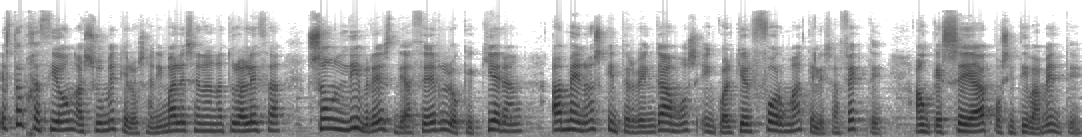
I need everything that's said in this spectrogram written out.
esta objeción asume que los animales en la naturaleza son libres de hacer lo que quieran a menos que intervengamos en cualquier forma que les afecte, aunque sea positivamente.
